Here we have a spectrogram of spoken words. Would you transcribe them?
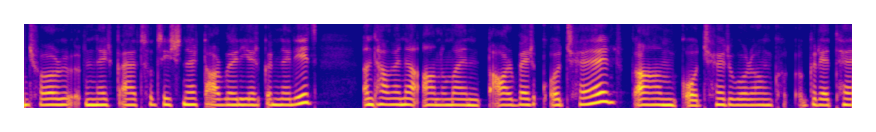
ինչ որ ներկայացուցիչներ տարբեր երկրներից ընդհանրապես անում են տարբեր կոչեր կամ կոչեր, որոնք գրեթե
